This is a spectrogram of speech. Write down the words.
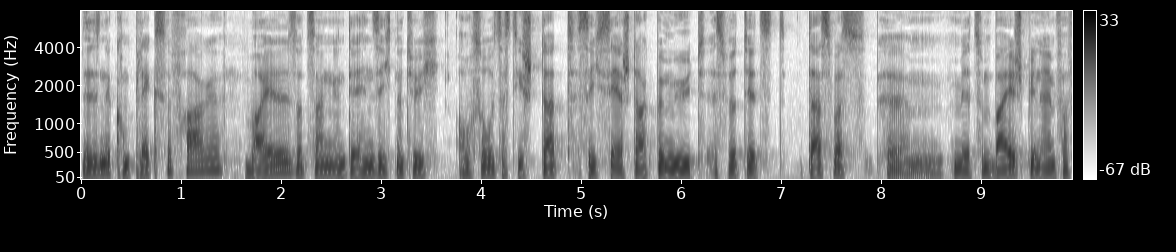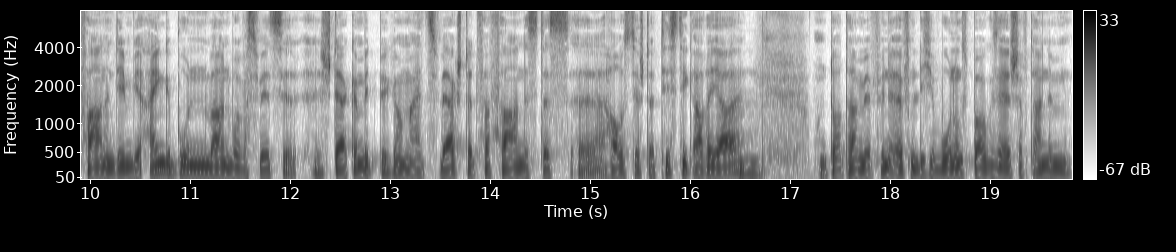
Das ist eine komplexe Frage, weil sozusagen in der Hinsicht natürlich auch so ist, dass die Stadt sich sehr stark bemüht. Es wird jetzt das, was ähm, wir zum Beispiel in einem Verfahren, in dem wir eingebunden waren, wo was wir jetzt äh, stärker mitbekommen als Werkstattverfahren, ist das äh, Haus der Statistikareal. Mhm. Und dort haben wir für eine öffentliche Wohnungsbaugesellschaft an einem,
